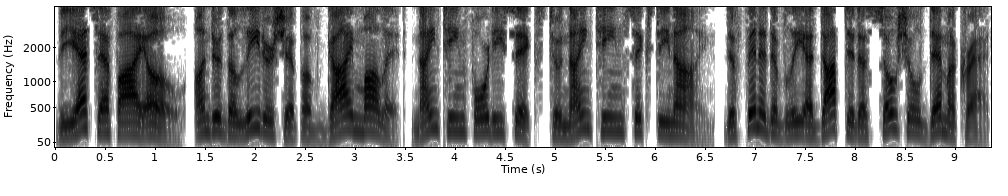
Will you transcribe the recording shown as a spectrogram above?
the SFIO, under the leadership of Guy Mollet (1946–1969), definitively adopted a social democrat,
